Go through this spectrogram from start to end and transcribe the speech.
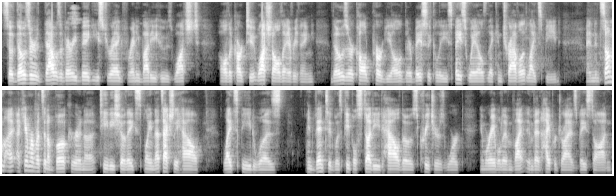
So those are that was a very big Easter egg for anybody who's watched all the cartoon, watched all the everything. Those are called Purrgil. They're basically space whales that can travel at light speed. And in some, I, I can't remember if it's in a book or in a TV show, they explain that's actually how light speed was invented. Was people studied how those creatures worked and we're able to invite, invent hyperdrives based on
